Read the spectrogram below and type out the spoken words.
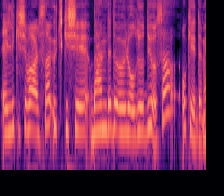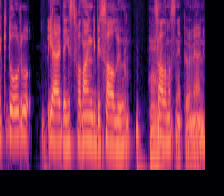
50 kişi varsa 3 kişi bende de öyle oluyor diyorsa okey demek ki doğru yerdeyiz falan gibi sağlıyorum. Sağlamasını yapıyorum yani.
